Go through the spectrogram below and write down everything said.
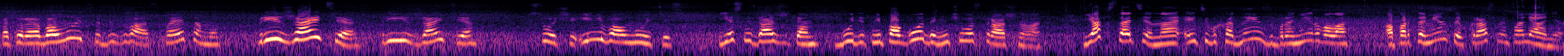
которое волнуется без вас. Поэтому приезжайте, приезжайте в Сочи и не волнуйтесь. Если даже там будет непогода, ничего страшного. Я, кстати, на эти выходные забронировала апартаменты в Красной Поляне.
